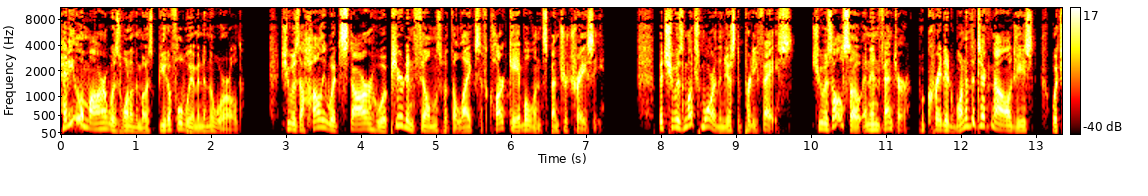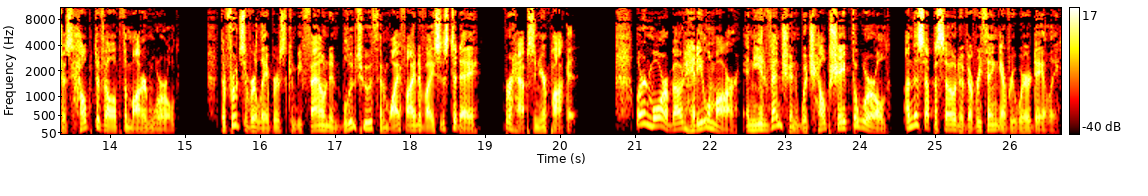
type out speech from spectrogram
Hedy Lamarr was one of the most beautiful women in the world. She was a Hollywood star who appeared in films with the likes of Clark Gable and Spencer Tracy. But she was much more than just a pretty face. She was also an inventor who created one of the technologies which has helped develop the modern world. The fruits of her labors can be found in Bluetooth and Wi-Fi devices today, perhaps in your pocket. Learn more about Hedy Lamarr and the invention which helped shape the world on this episode of Everything Everywhere Daily.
